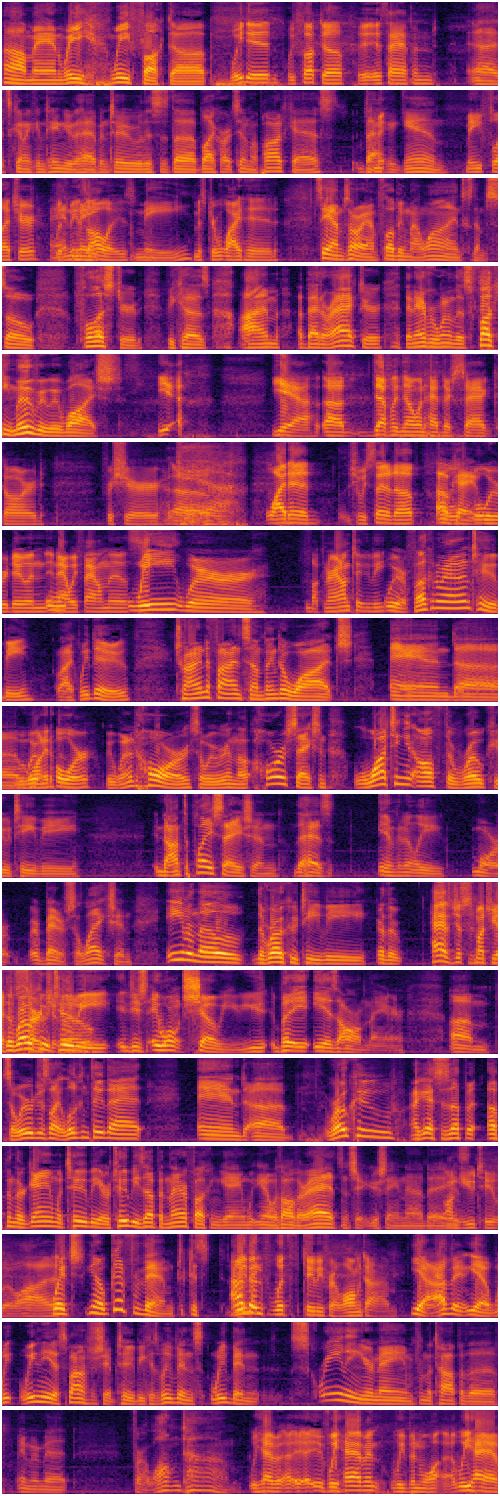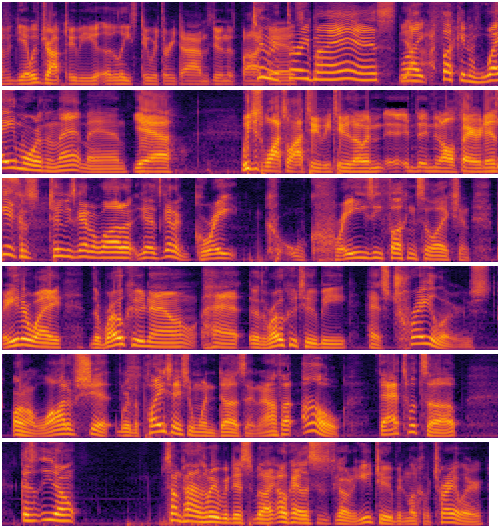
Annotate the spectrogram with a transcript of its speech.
Oh man, we we fucked up. We did. We fucked up. It- It's happened. Uh, it's going to continue to happen too. This is the Blackheart Cinema podcast back Me- again. Me, Fletcher, with And me, as always, me. Mr. Whitehead. See, I'm sorry, I'm flubbing my lines because I'm so flustered because I'm a better actor than every one of this fucking movie we watched. Yeah, yeah. Uh, definitely, no one had their SAG card for sure. Uh, Yeah. Whitehead. Should we set it up? Okay. What we were doing and how we found this? We were fucking around on Tubi. we were fucking around on Tubi like we do, trying to find something to watch, and uh, we wanted horror. we wanted horror, so we were in the horror section, watching it off the Roku TV, not the PlayStation that has infinitely more or better selection. Even though the Roku TV or the Has just as much you have the to Roku search it. Tubi, it just it won't show you, you but it is on there. Um, so we were just like looking through that, and uh, Roku, I guess, is up up in their game with Tubi, or Tubi's up in their fucking game, with, you know, with all their ads and shit you're seeing nowadays on YouTube a lot. Which you know, good for them because we've I've been, been with Tubi for a long time. yeah, I've been, yeah, we we need a sponsorship too because we've been we've been screaming your name from the top of the internet for a long time. We have, uh, if we haven't, we've been, we have, yeah, we've dropped Tubi at least two or three times doing this podcast. Two or three, my ass, Yeah, like I- fucking way more than that, man. Yeah, we just watch a lot of Tubi too, though. And in, in all fairness, Yeah, because Tubi's got a lot of, it's got a great, cr- crazy fucking selection. But either way, the Roku now has, the Roku Tubi has trailers on a lot of shit where the PlayStation one doesn't. And I thought, oh, that's what's up. Because, you know, sometimes we would just be like, okay, let's just go to YouTube and look at a trailer.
